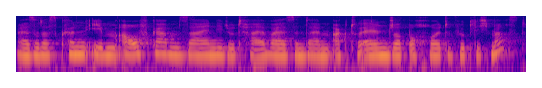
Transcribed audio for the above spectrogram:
Also das können eben Aufgaben sein, die du teilweise in deinem aktuellen Job auch heute wirklich machst.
